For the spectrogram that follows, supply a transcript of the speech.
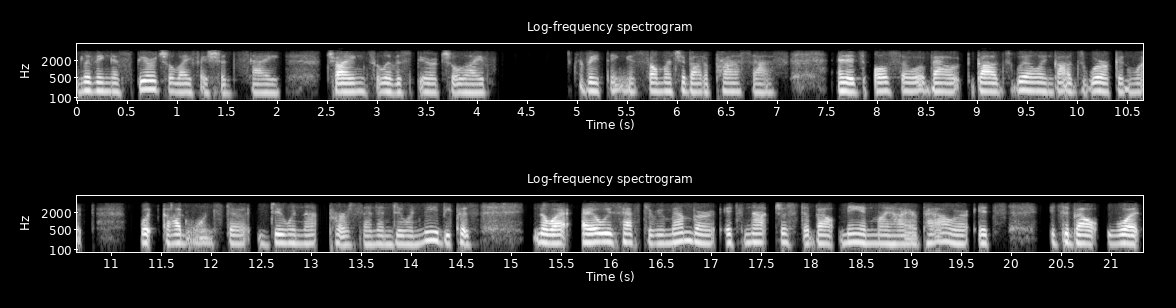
living a spiritual life i should say trying to live a spiritual life. Everything is so much about a process and it's also about god's will and god's work and what what God wants to do in that person and do in me because you know I, I always have to remember it's not just about me and my higher power it's it's about what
